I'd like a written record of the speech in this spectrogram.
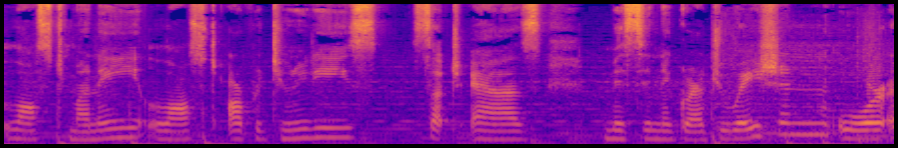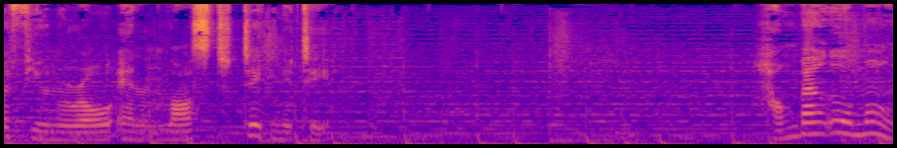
lost money, lost opportunities, such as missing a graduation or a funeral, and lost dignity. 航班噩梦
